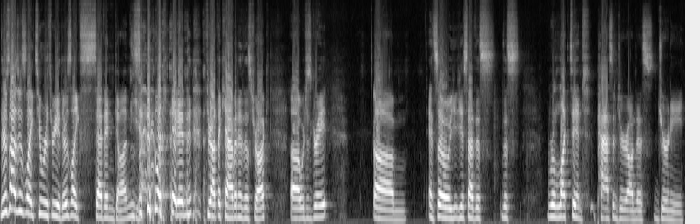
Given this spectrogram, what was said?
there's not just like two or three. There's like seven guns like hidden throughout the cabin of this truck, uh, which is great. Um, and so you just have this this reluctant passenger on this journey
